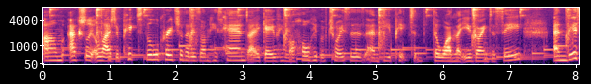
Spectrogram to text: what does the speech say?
Um, actually, Elijah picked the little creature that is on his hand. I gave him a whole heap of choices and he picked the one that you're going to see. And this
